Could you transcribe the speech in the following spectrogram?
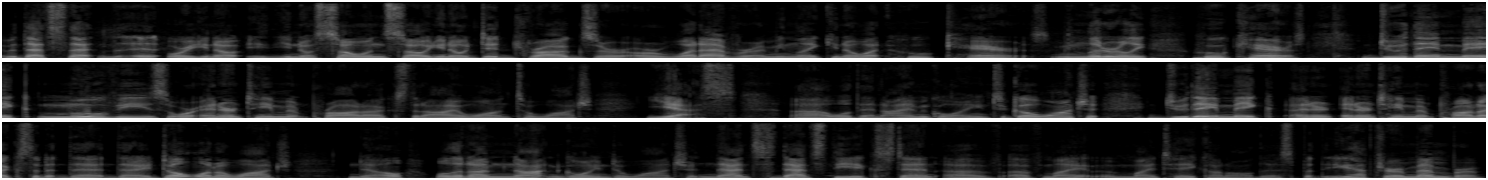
but that's that, uh, or you know, you know, so and so, you know, did drugs or or whatever. I mean, like, you know what? Who cares? I mean, literally, who cares? Do they make movies or entertainment products that I want to watch? Yes. Uh, well, then I'm going to go watch it. Do they make entertainment products that, that that I don't want to watch? No. Well, then I'm not going to watch it. And that's that's the extent of of my my take on all this. But you have to remember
